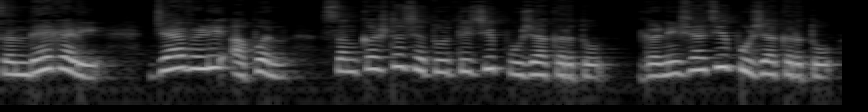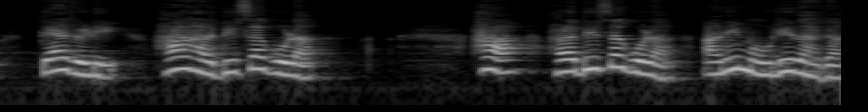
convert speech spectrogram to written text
संध्याकाळी ज्यावेळी आपण संकष्ट चतुर्थीची पूजा करतो गणेशाची पूजा करतो त्यावेळी हा हळदीचा गोळा हा हळदीचा गोळा आणि मौली धागा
